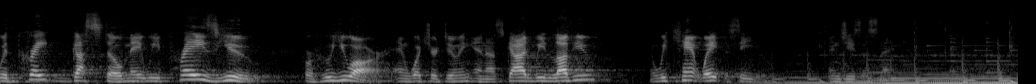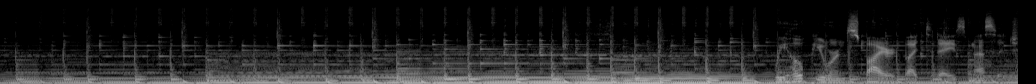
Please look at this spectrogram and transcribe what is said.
with great gusto. May we praise you for who you are and what you're doing in us. God, we love you, and we can't wait to see you. In Jesus' name. We hope you were inspired by today's message,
